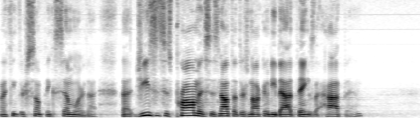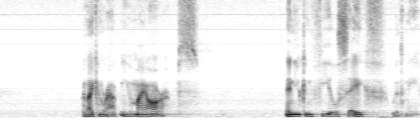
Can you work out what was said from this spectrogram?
And I think there's something similar that, that Jesus' promise is not that there's not going to be bad things that happen, but I can wrap you in my arms and you can feel safe with me.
